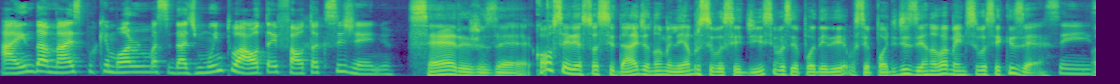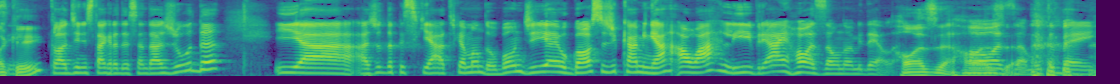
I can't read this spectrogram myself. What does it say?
Ainda mais porque moro numa cidade muito alta e falta oxigênio. Sério, José. Qual seria a sua cidade? Eu não me lembro se você disse, você poderia, você pode dizer novamente se você quiser. Sim, sim. Ok? Claudine está agradecendo a ajuda. E a ajuda psiquiátrica mandou: Bom dia, eu gosto de caminhar ao ar livre. Ah, é Rosa o nome dela. Rosa, rosa. Rosa, muito bem.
